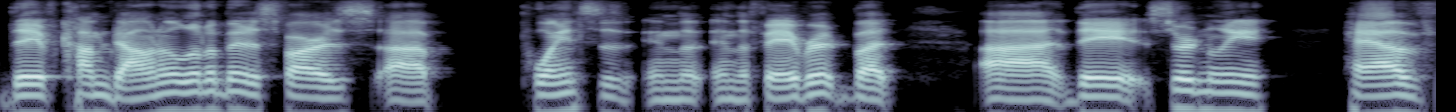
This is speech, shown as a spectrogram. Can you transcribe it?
they've come down a little bit as far as uh, points in the in the favorite, but uh, they certainly have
